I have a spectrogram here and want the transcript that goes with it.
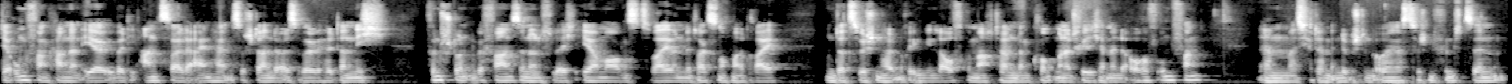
der Umfang kam dann eher über die Anzahl der Einheiten zustande, also weil wir halt dann nicht fünf Stunden gefahren sind, sondern vielleicht eher morgens zwei und mittags nochmal drei und dazwischen halt noch irgendwie einen Lauf gemacht haben, dann kommt man natürlich am Ende auch auf Umfang. Ähm, also ich hatte am Ende bestimmt auch irgendwas zwischen 15,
